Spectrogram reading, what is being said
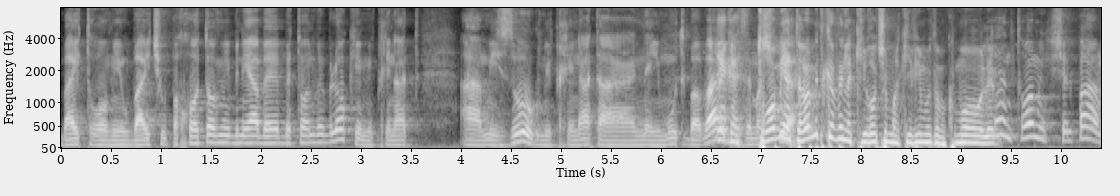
בית טרומי הוא בית שהוא פחות טוב מבנייה בבטון ובלוקים, מבחינת המיזוג, מבחינת הנעימות בבית, רגע, וזה משפיע. טרומי, אתה לא מתכוון לקירות שמרכיבים אותם כמו... כן, טרומי, של פעם,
